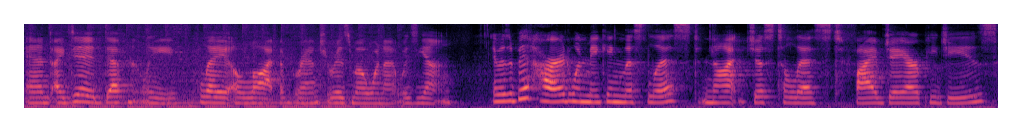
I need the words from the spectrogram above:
And I did definitely play a lot of Gran Turismo when I was young. It was a bit hard when making this list, not just to list five JRPGs.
